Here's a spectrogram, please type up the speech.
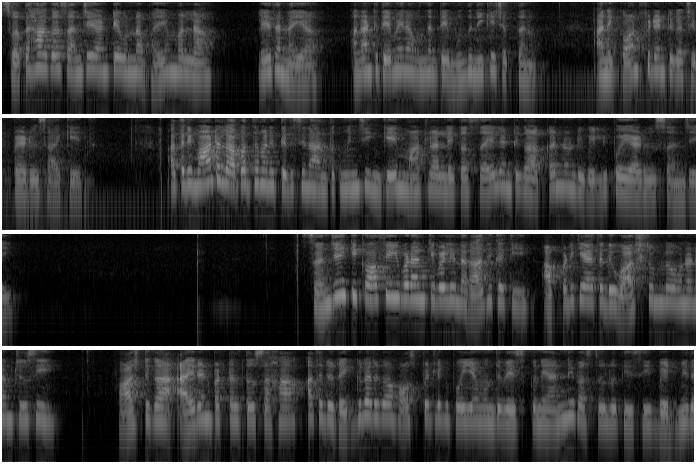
స్వతహాగా సంజయ్ అంటే ఉన్న భయం వల్ల లేదన్నయ్యా. అలాంటిదేమైనా ఉందంటే ముందు నీకే చెప్తాను. అని కాన్ఫిడెంట్గా చెప్పాడు సాకేత్. అతడి మాటలు అబద్ధమని తెలిసిన అంతకు మించి ఇంకేం మాట్లాడలేక సైలెంట్గా అక్కడి నుండి వెళ్ళిపోయాడు సంజయ్. సంజయ్కి కాఫీ ఇవ్వడానికి వెళ్ళిన రాధికకి అప్పటికే అతడు వాష్రూంలో ఉండడం చూసి ఫాస్ట్గా ఐరన్ బట్టలతో సహా అతడు రెగ్యులర్గా హాస్పిటల్కి పోయే ముందు వేసుకునే అన్ని వస్తువులు తీసి బెడ్ మీద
